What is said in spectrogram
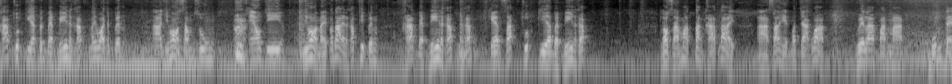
คัสชุดเกียร์เป็นแบบนี้นะครับ ไม่ว่าจะเป็นอ่ายี่ห้อซัมซุง LG ยี่ห้อไหนก็ได้นะครับ ที่เป็นคัสแบบนี้นะครับนะครับ แกนซักชุดเกียร์แบบนี้นะครับ เราสามารถตั้งคาร์ดได้อ่าสาเหตุมาจากว่าเวลาปั่นมาดหมุนแต่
